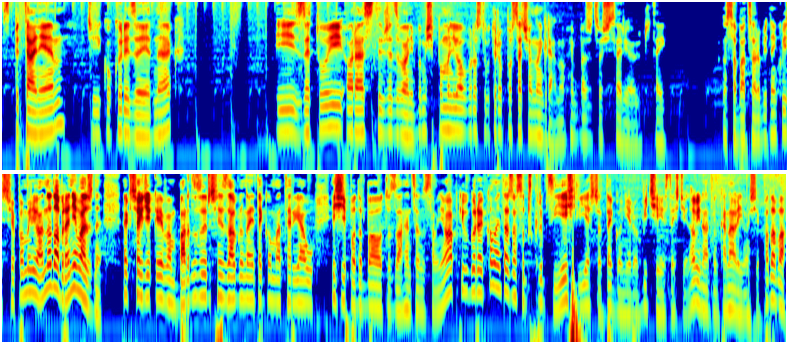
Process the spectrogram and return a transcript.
z pytaniem, czyli kukurydzę jednak. I Zetui oraz tym, że dzwoni, bo mi się pomyliło po prostu, którą postacią nagrano. Chyba, że coś serio tutaj osoba, co robi ten quiz się pomyliła. No dobra, nieważne. Jak wszak dziękuję wam bardzo serdecznie za oglądanie tego materiału. Jeśli podobało, to zachęcam do stawienia łapki w górę, komentarza, subskrypcji, jeśli jeszcze tego nie robicie, jesteście nowi na tym kanale i wam się podoba.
